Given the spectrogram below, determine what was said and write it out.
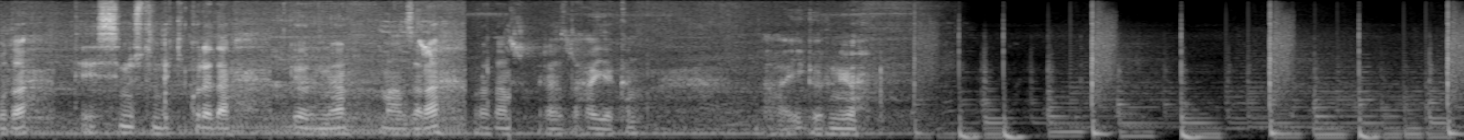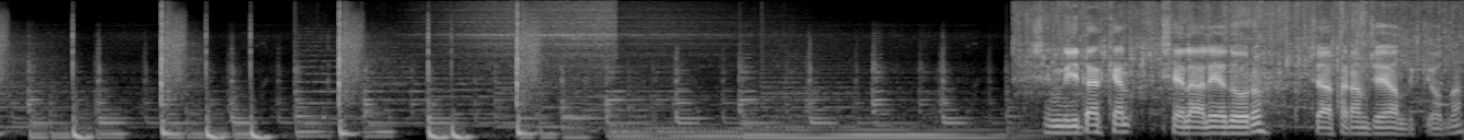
Bu da tesisin üstündeki kuleden görünen manzara. Buradan biraz daha yakın, daha iyi görünüyor. Şimdi giderken şelaleye doğru Cafer amcayı aldık yoldan.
